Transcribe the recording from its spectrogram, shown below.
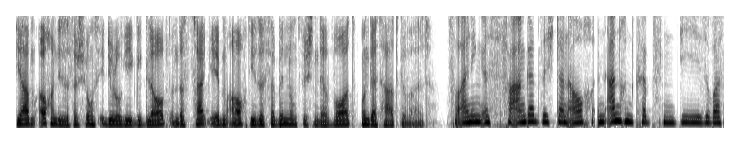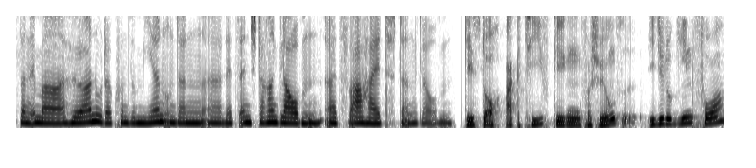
Die haben auch an diese Verschwörungsideologie geglaubt und das zeigt eben auch diese Verbindung zwischen der Wort- und der Tatgewalt. Vor allen Dingen, es verankert sich dann auch in anderen Köpfen, die sowas dann immer hören oder konsumieren und dann äh, letztendlich daran glauben, als Wahrheit dann glauben. Gehst du auch aktiv gegen Verschwörungsideologien vor,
